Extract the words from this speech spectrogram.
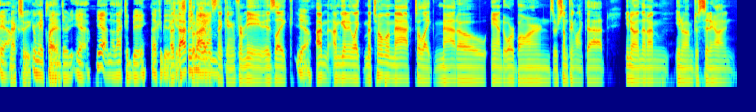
Yeah, next week. or may play in thirty. Yeah, yeah. No, that could be that could be the Uh, case. that's But what no, I yeah, was I'm- thinking. For me, is like Yeah, I'm I'm getting like Mitoma Mac to like Matto and or Barnes or something like that. You know, and then I'm you know I'm just sitting on.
